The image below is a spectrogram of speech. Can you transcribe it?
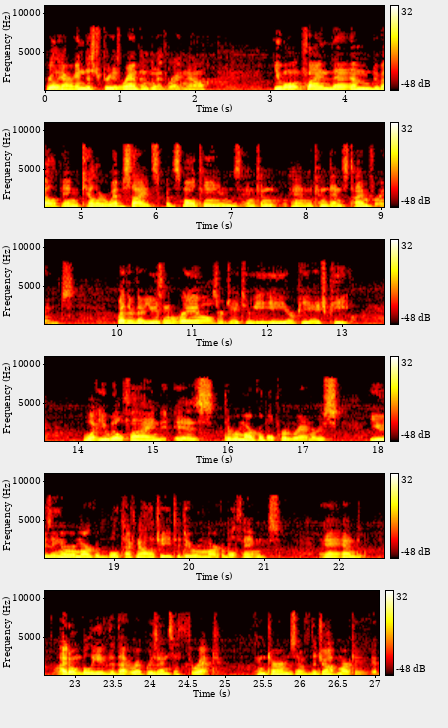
really our industry is rampant with right now. You won't find them developing killer websites with small teams and, con- and condensed timeframes, whether they're using Rails or J2EE or PHP. What you will find is the remarkable programmers using a remarkable technology to do remarkable things. And I don't believe that that represents a threat in terms of the job market,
